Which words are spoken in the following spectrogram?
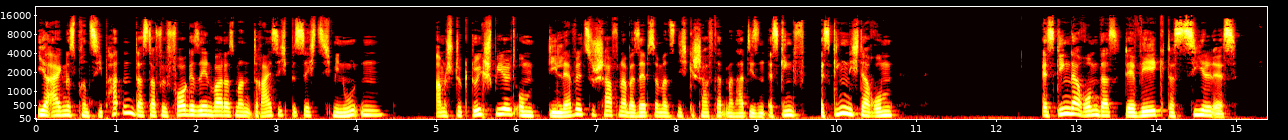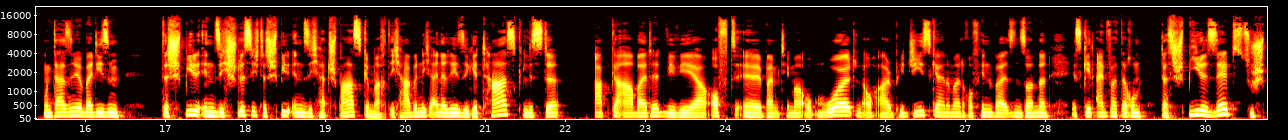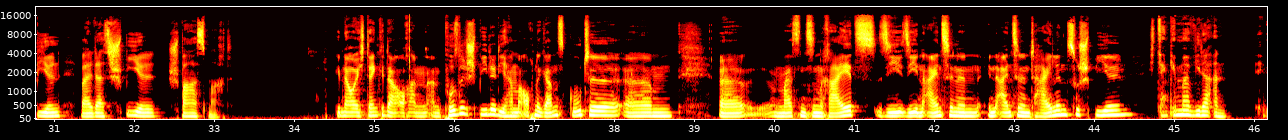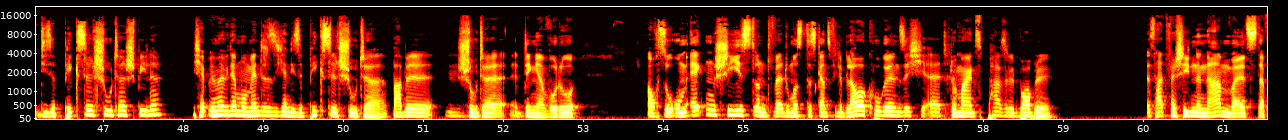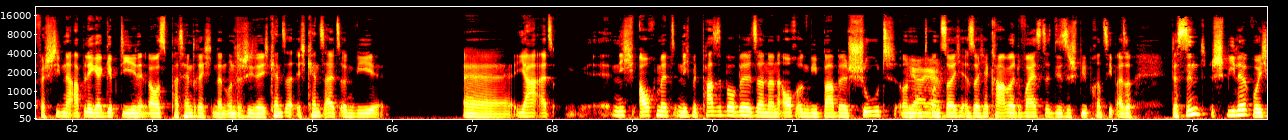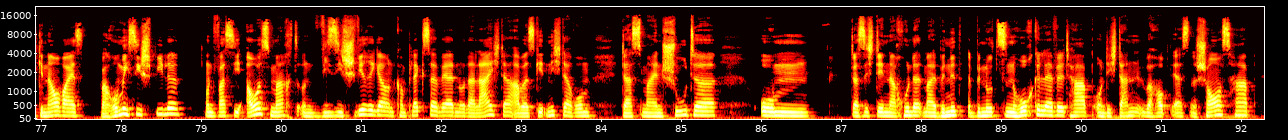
ihr eigenes Prinzip hatten, das dafür vorgesehen war, dass man 30 bis 60 Minuten am Stück durchspielt, um die Level zu schaffen, aber selbst wenn man es nicht geschafft hat, man hat diesen, es ging, es ging nicht darum, es ging darum, dass der Weg das Ziel ist. Und da sind wir bei diesem, das Spiel in sich schlüssig, das Spiel in sich hat Spaß gemacht. Ich habe nicht eine riesige Taskliste abgearbeitet, wie wir ja oft äh, beim Thema Open World und auch RPGs gerne mal darauf hinweisen, sondern es geht einfach darum, das Spiel selbst zu spielen, weil das Spiel Spaß macht. Genau, ich denke da auch an, an Puzzlespiele, die haben auch eine ganz gute ähm, äh, meistens einen Reiz, sie, sie in einzelnen, in einzelnen Teilen zu spielen. Ich denke immer wieder an diese Pixel-Shooter-Spiele, ich habe immer wieder Momente, dass ich an diese Pixel-Shooter, Bubble-Shooter-Dinge, wo du auch so um Ecken schießt und du musst das ganz viele blaue Kugeln sich äh, treffen. Du meinst Puzzle Bobble. Es hat verschiedene Namen, weil es da verschiedene Ableger gibt, die mhm. aus Patentrechten dann Unterschiede. Ich kenn's, ich kenn's als irgendwie äh, ja, also nicht auch mit nicht mit Puzzle Bobble, sondern auch irgendwie Bubble Shoot und ja, ja. und solche solche Kram, aber du weißt dieses Spielprinzip. Also das sind Spiele, wo ich genau weiß, warum ich sie spiele und was sie ausmacht und wie sie schwieriger und komplexer werden oder leichter, aber es geht nicht darum, dass mein Shooter um dass ich den nach 100 Mal benutzen hochgelevelt habe und ich dann überhaupt erst eine Chance habe,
